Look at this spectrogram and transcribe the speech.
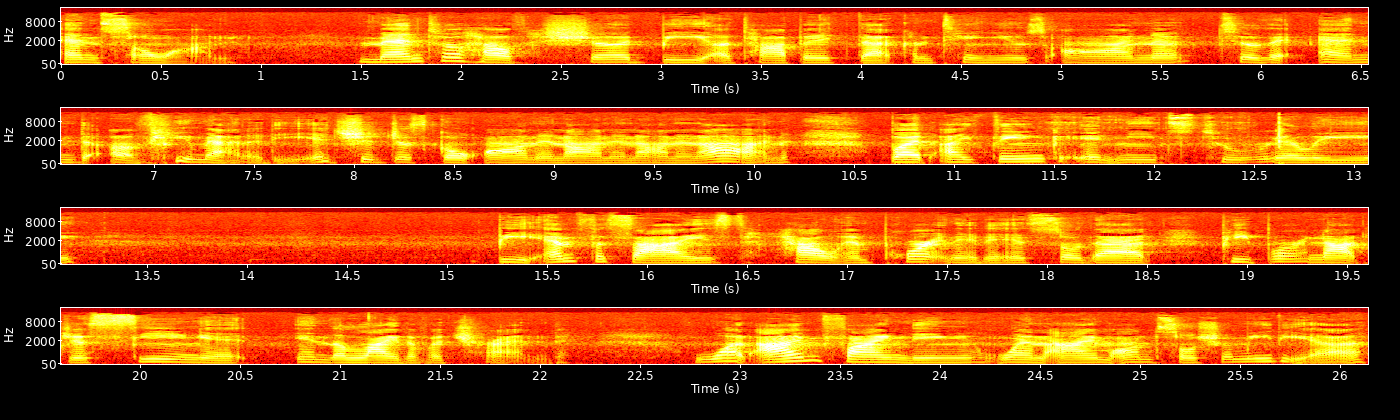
and so on. Mental health should be a topic that continues on to the end of humanity. It should just go on and on and on and on. But I think it needs to really be emphasized how important it is so that people are not just seeing it in the light of a trend. What I'm finding when I'm on social media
